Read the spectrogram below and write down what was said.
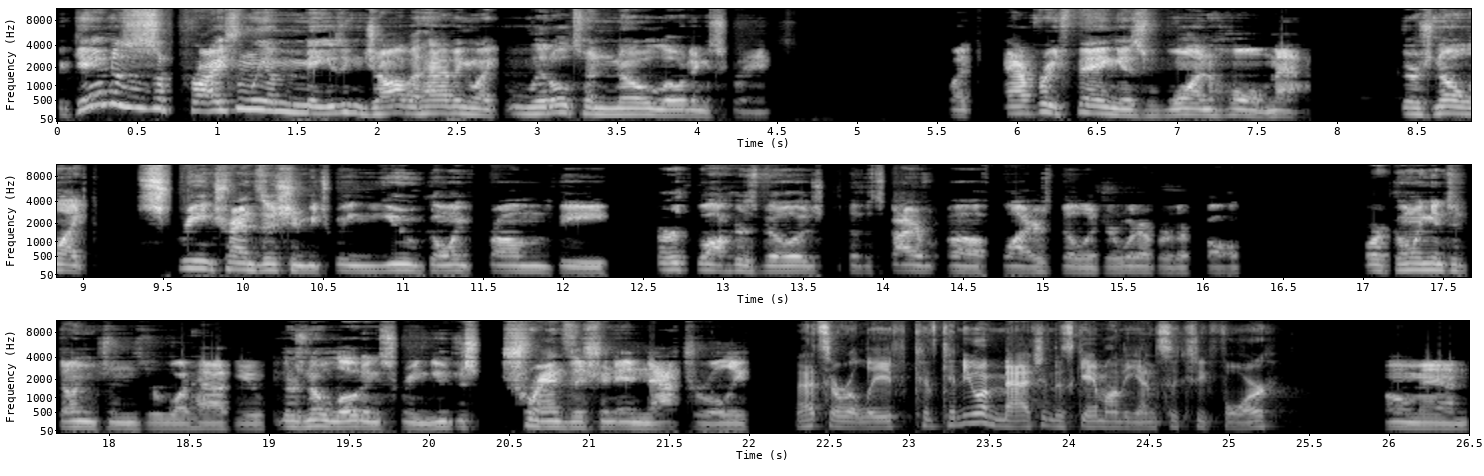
The game does a surprisingly amazing job at having like little to no loading screens. Like everything is one whole map. There's no like screen transition between you going from the Earthwalkers village to the Sky uh, Flyers village or whatever they're called, or going into dungeons or what have you. There's no loading screen. You just transition in naturally. That's a relief. Cause can you imagine this game on the N64? Oh man,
